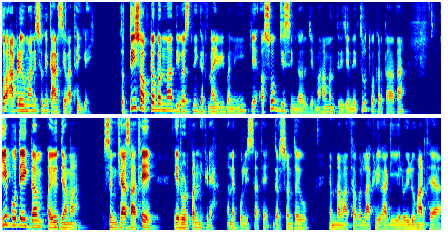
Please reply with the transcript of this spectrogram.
તો આપણે એવું માનીશું કે કાર સેવા થઈ ગઈ. તો ત્રીસ ઓક્ટોબરના દિવસની ઘટના એવી બની કે અશોકજી સિંગલ જે મહામંત્રી જે નેતૃત્વ કરતા હતા, એ પોતે એકદમ અયોધ્યામાં સંખ્યા સાથે એ રોડ પર નીકળ્યા અને પોલીસ સાથે ઘર્ષણ થયું. એમના માથા પર લાકડી વાગી, એ લોહી લુહાણ થયા.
